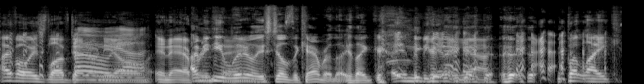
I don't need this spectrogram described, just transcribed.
I've always loved Ed Oh, O'Neill yeah. in everything. I mean, he literally steals the camera though. He like in the beginning, yeah. but like,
